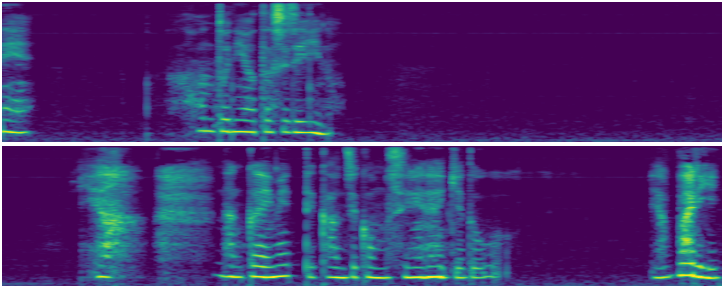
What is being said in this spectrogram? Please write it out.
ねえ。本当に私でいいの？いや何回目って感じかもしれないけどやっぱり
